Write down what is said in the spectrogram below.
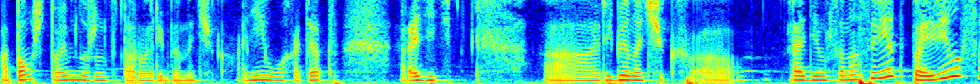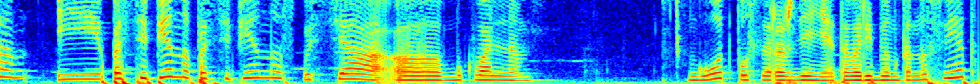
о том, что им нужен второй ребеночек. Они его хотят родить. Ребеночек родился на свет, появился, и постепенно-постепенно, спустя э, буквально год после рождения этого ребенка на свет,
